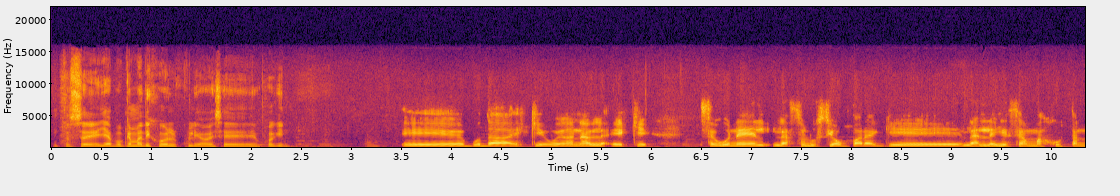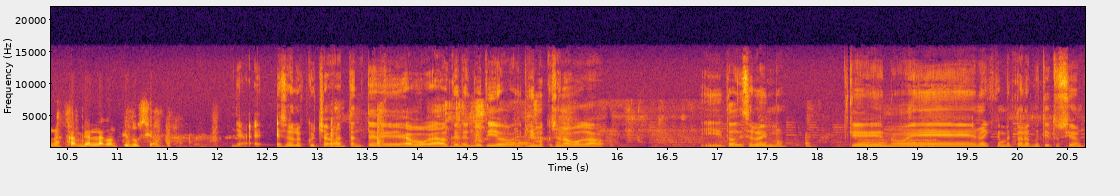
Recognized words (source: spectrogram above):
Entonces, ya, ¿por qué más dijo el culiado ese Joaquín? eh, puta, es que, weón, habla, es que, según él, la solución para que las leyes sean más justas no es cambiar la constitución. Ya, eh, eso lo he escuchado bastante de abogados que tengo tíos y primos que son abogados. Y todos dicen lo mismo. Que no, es, no hay que cambiar toda la constitución.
